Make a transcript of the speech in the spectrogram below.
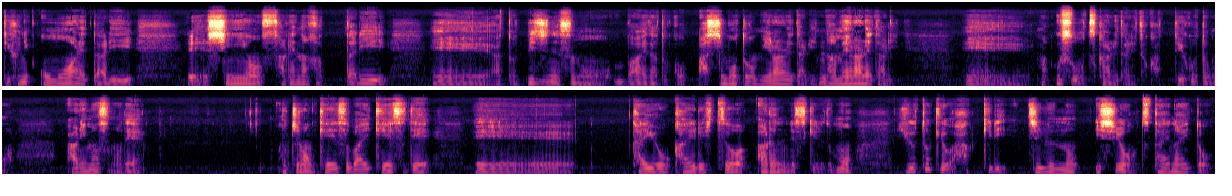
ていうふうに思われたり、えー、信用されなかったり、えー、あとビジネスの場合だとこう足元を見られたり、舐められたり、えー、まあ、嘘をつかれたりとかっていうこともありますので、もちろんケースバイケースで、えー、対応を変える必要はあるんですけれども、言うときははっきり自分の意思を伝えないと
